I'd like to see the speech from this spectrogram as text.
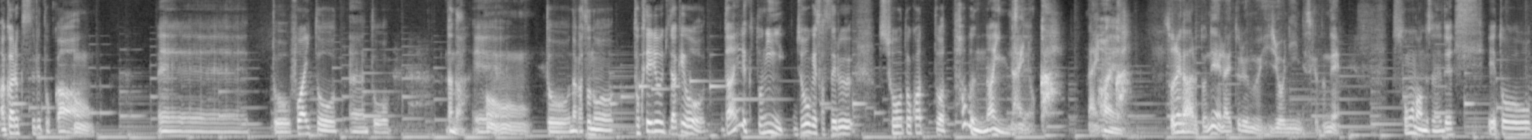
明るくするとか、うん、えーっとホワイトえーっとなんだえーうんうんとなんかその特定領域だけをダイレクトに上下させるショートカットは多分ないんですないね。のか。ないのか、はそれがあるとねライトルーム非常にいいんですけどねそうなんですね。で、えっ、とちょっ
